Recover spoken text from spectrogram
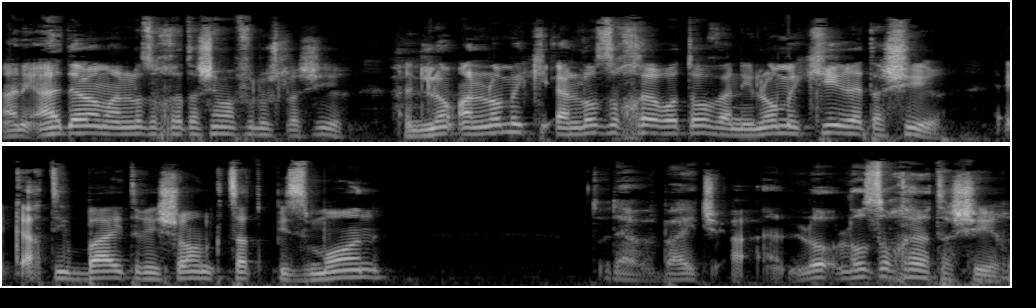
אני עד היום אני לא זוכר את השם אפילו של השיר. אני לא, אני, לא מכיר, אני לא זוכר אותו ואני לא מכיר את השיר. הכרתי בית ראשון, קצת פזמון. אתה יודע, בבית ש... אה, לא, לא זוכר את השיר.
